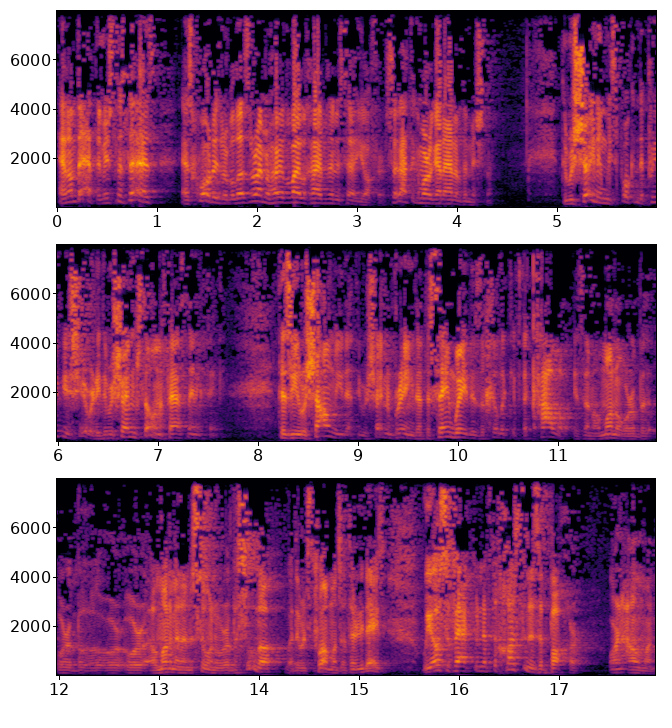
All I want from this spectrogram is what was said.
And on that, the Mishnah says, as quoted, Rabbi Lezer So that the Gemara got out of the Mishnah. The Rishonim, we spoke in the previous year already, the Rishonim still in a fascinating thing. There's a Yerushalmi that the Rishonim bring that the same way there's a chilik if the kala is an almana or a, or a, or, or almana and a or a basula, whether it's 12 months or 30 days, we also factor in if the chassan is a bacher or an alman.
